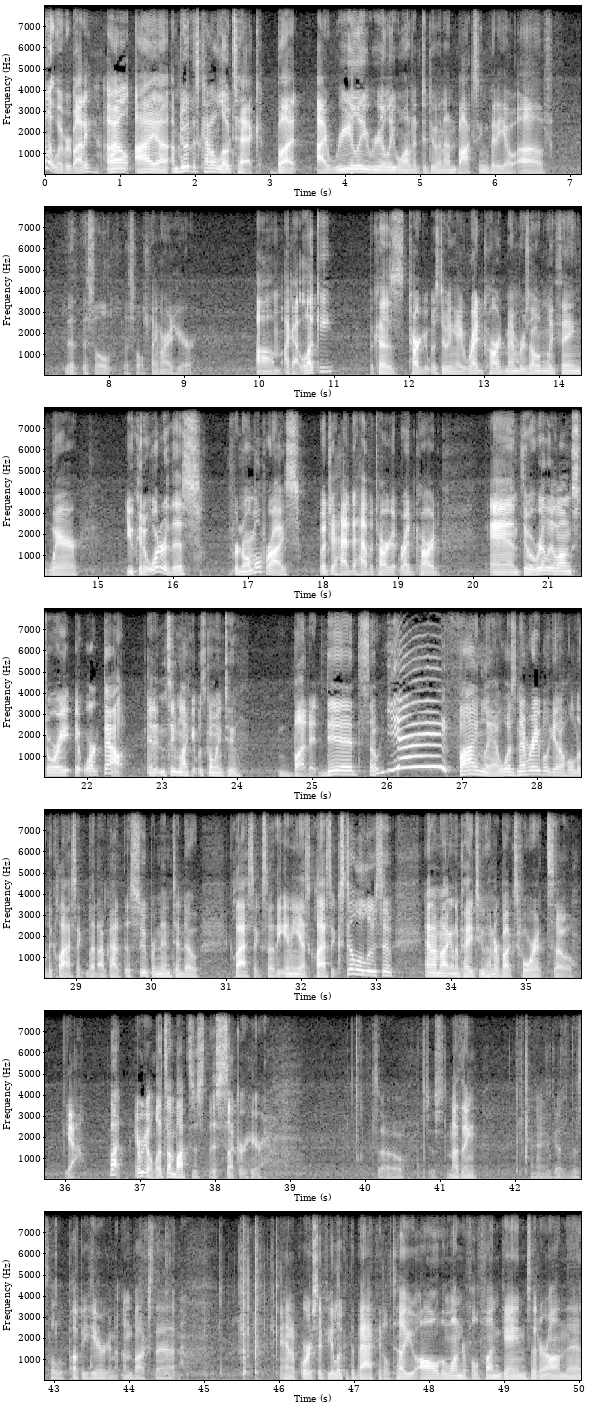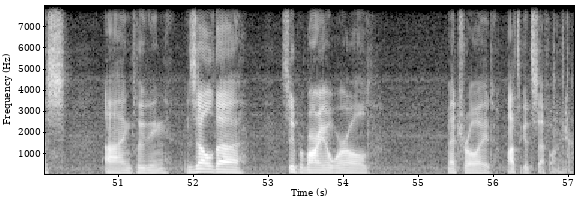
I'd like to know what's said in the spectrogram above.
Hello, everybody. Well, I, uh, I'm doing this kind of low tech, but I really, really wanted to do an unboxing video of th this little this little thing right here. Um, I got lucky because Target was doing a red card members only thing where you could order this for normal price, but you had to have a Target red card. And through a really long story, it worked out. It didn't seem like it was going to, but it did. So yay! Finally, I was never able to get a hold of the Classic, but I've got the Super Nintendo Classic. So the NES Classic still elusive, and I'm not going to pay 200 bucks for it. So yeah, but here we go. Let's unbox this this sucker here. So just nothing. I've got this little puppy here. Going to unbox that. And of course, if you look at the back, it'll tell you all the wonderful fun games that are on this, uh, including Zelda, Super Mario World, Metroid, lots of good stuff on here.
